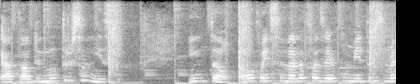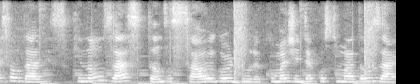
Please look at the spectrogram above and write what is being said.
é a tal de nutricionista. Então, ela foi ensinada a fazer comidas mais saudáveis, que não usasse tanto sal e gordura como a gente é acostumado a usar.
